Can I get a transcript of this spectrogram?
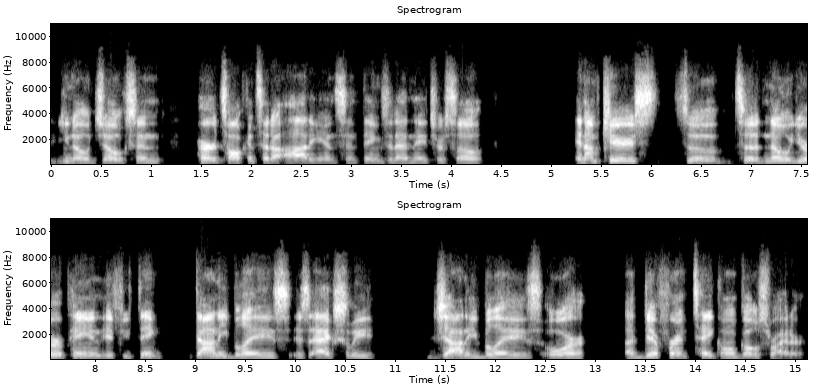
you know, jokes and her talking to the audience and things of that nature. So, and I'm curious to to know your opinion if you think Donnie Blaze is actually Johnny Blaze or a different take on Ghost Rider.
